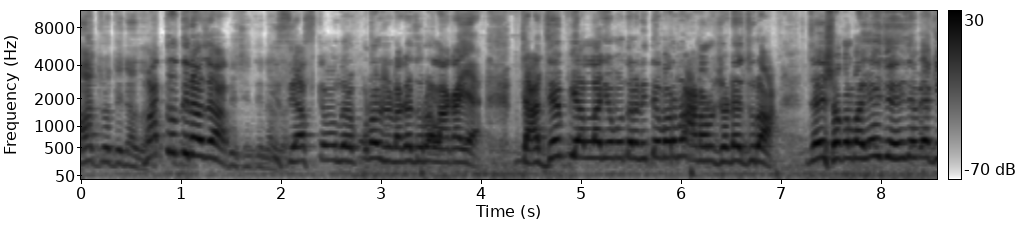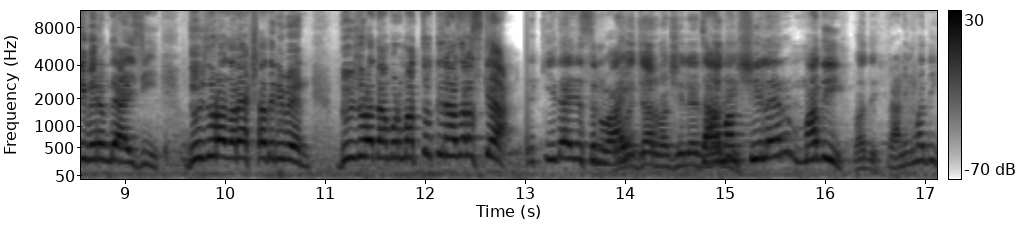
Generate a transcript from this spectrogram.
মাত্র তিন হাজার। মাত্র তিন হাজার? বেশি 3000 ইসে আজকে বন্ধুরা পনেরোশো টাকা জোড়া লাগাইয়া। যার যে পিয়ার লাগে বন্ধুরা নিতে পারবেন আঠারোশো টাকা জোড়া। যে সকল ভাই এই যে এই যে একই ফেরেম দিয়ে আইছি। দুই জোড়া যারা একসাথে নিবেন দুই জোড়া দাম মাত্র তিন হাজার আজকে। কি দেয় দিচ্ছেন ভাই? জার্মান শিলের জার্মান শিলের মাদি। মাদি। রানিং মাদি?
